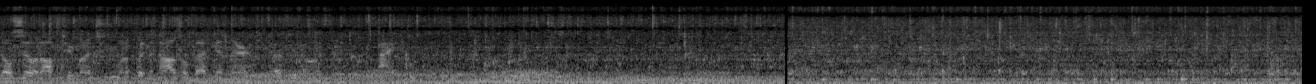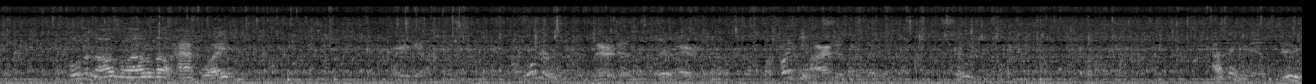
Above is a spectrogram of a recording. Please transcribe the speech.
don't seal it off too much. You want to put the nozzle back in there. All right, cool. Pull the nozzle out about halfway. There you go. There it is. There, there. All right. I think it is too.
